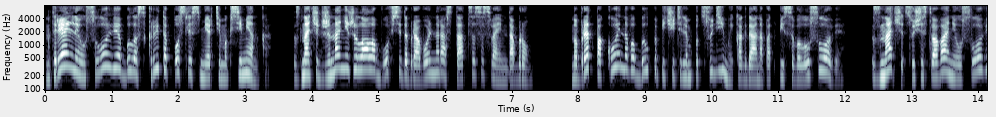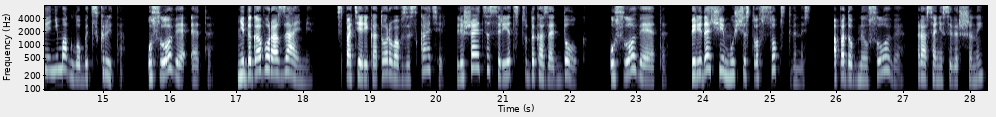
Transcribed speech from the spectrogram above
Нотариальное условие было скрыто после смерти Максименко, Значит, жена не желала вовсе добровольно расстаться со своим добром. Но брат покойного был попечителем подсудимой, когда она подписывала условия. Значит, существование условия не могло быть скрыто. Условие это – не договор о займе, с потерей которого взыскатель лишается средств доказать долг. Условие это – передача имущества в собственность, а подобные условия, раз они совершены,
